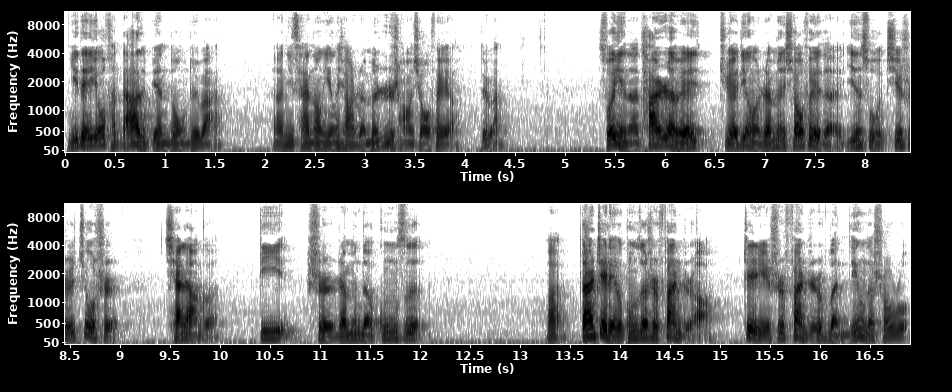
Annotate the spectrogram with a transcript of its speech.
你得有很大的变动，对吧？啊，你才能影响人们日常消费啊，对吧？所以呢，他认为决定人们消费的因素其实就是前两个，第一是人们的工资，啊，当然这里的工资是泛指啊，这里是泛指稳定的收入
